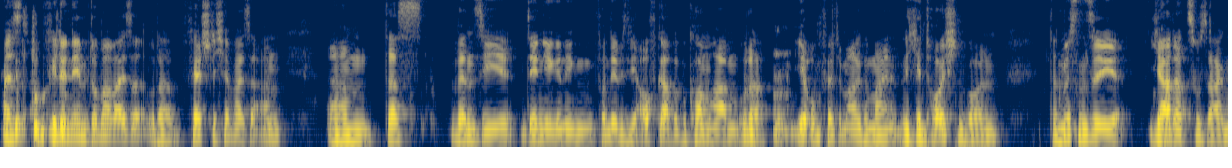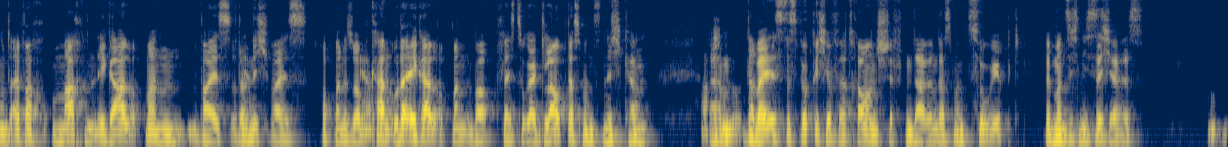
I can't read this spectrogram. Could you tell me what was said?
Also dumm, viele dumm. nehmen dummerweise oder fälschlicherweise an, ähm, dass wenn sie denjenigen, von dem sie die Aufgabe bekommen haben oder ihr Umfeld im Allgemeinen nicht enttäuschen wollen, dann müssen sie Ja dazu sagen und einfach machen, egal ob man weiß oder ja. nicht weiß, ob man das überhaupt ja. kann oder egal, ob man über, vielleicht sogar glaubt, dass man es nicht kann. Ähm, dabei ist das wirkliche Vertrauen stiften darin, dass man zugibt, wenn man sich nicht sicher ist. Mhm.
